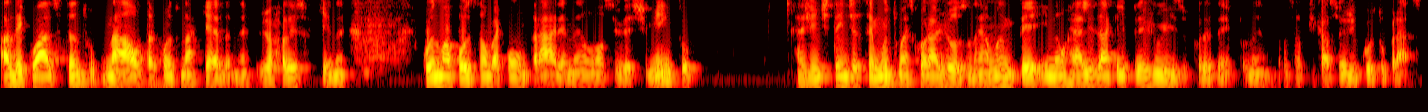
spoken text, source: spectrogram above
adequados tanto na alta quanto na queda, né? Eu já falei isso aqui, né? Quando uma posição vai contrária, né? O nosso investimento, a gente tende a ser muito mais corajoso, né? A manter e não realizar aquele prejuízo, por exemplo, né? As aplicações de curto prazo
